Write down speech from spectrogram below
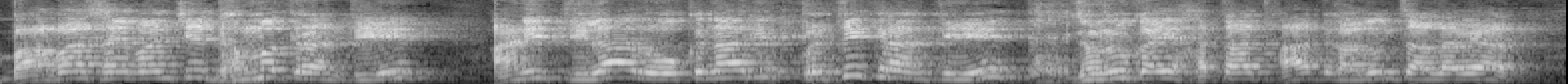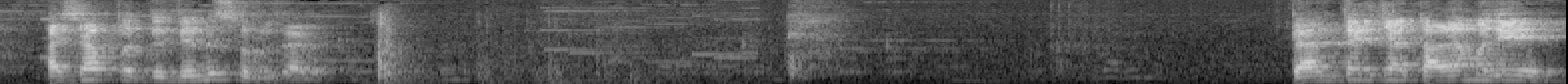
बाबासाहेबांची धम्मक्रांती आणि तिला रोखणारी प्रतिक्रांती जणू काही हातात हात घालून चालाव्यात अशा पद्धतीने सुरू झालं. त्यानंतरच्या काळामध्ये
